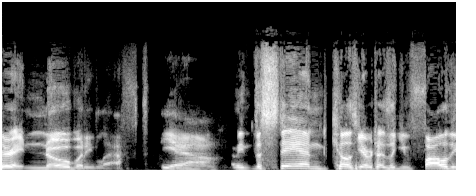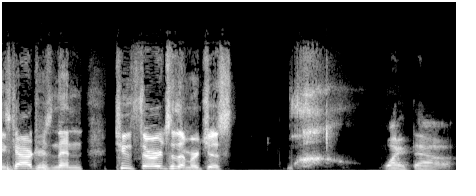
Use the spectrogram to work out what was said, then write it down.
there ain't nobody left. Yeah. I mean, the stand kills you every time. It's like you follow these characters, and then two thirds of them are just wiped out.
